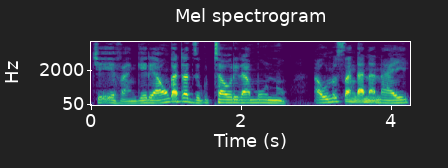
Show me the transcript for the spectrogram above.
cheevhangeri. Haungatadze kutaurira munhu aunosangana naye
